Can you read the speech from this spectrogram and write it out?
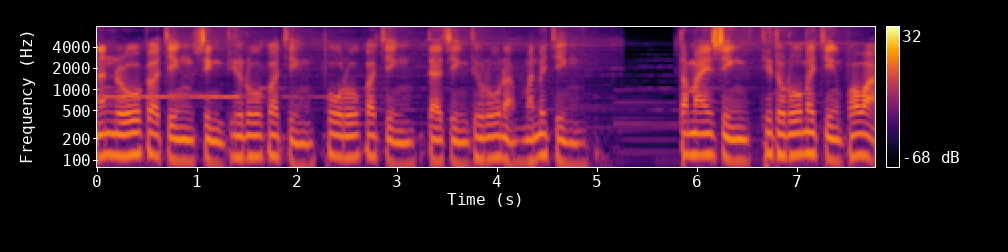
นั่นรู้ก็จริง สิ่งที่รู้ก็จริง ผู้รู้ก็จริง แต่สิ่งที่รู้น่ะมันไม่จริงทำไมสิ่งที่ตัวรู้ไม่จริง เพราะว่า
